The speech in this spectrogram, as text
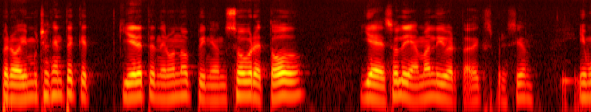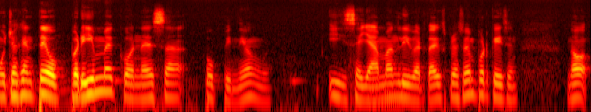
Pero hay mucha gente que quiere tener una opinión sobre todo y a eso le llaman libertad de expresión. Y mucha gente oprime con esa opinión. Y se llaman libertad de expresión porque dicen, no,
